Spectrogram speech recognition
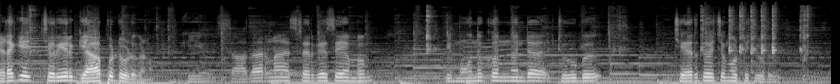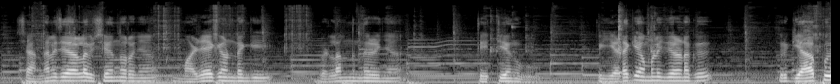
ഇടയ്ക്ക് ചെറിയൊരു ഗ്യാപ്പ് ഇട്ട് കൊടുക്കണം. ഈ സാധാരണ സ്റ്റെയർ കേസ് ചെയ്യുമ്പം ഈ മൂന്ന് കൊന്നിന്റെ ട്യൂബ് ചേർത്ത് വെച്ച് ഒട്ടിച്ചു കൊടുക്കും പക്ഷെ അങ്ങനെ ചെയ്യാനുള്ള വിഷയം എന്ന് പറഞ്ഞാൽ മഴയൊക്കെ ഉണ്ടെങ്കിൽ വെള്ളം നിന്നു കഴിഞ്ഞാൽ തെറ്റിയങ്ങ് പോകും. അപ്പോൾ ഇടയ്ക്ക് നമ്മൾ ഈ കണക്ക് ഒരു ഗ്യാപ്പ്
